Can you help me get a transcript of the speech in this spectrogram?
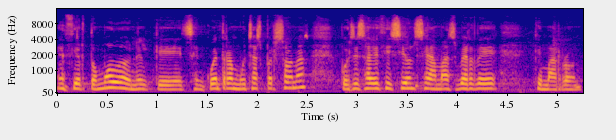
en cierto modo en el que se encuentran muchas personas, pues esa decisión sea más verde que marrón.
